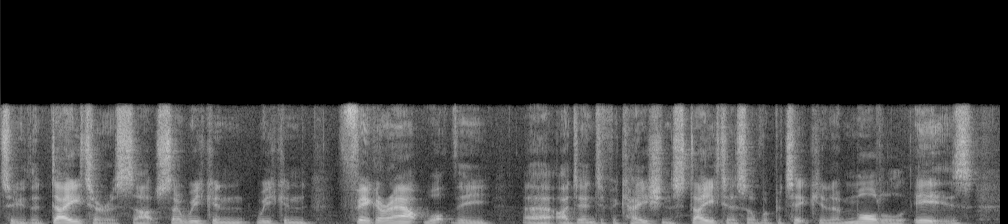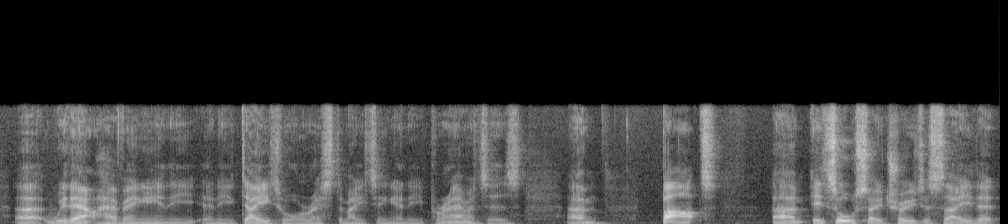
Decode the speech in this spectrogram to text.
to the data as such, so we can, we can figure out what the uh, identification status of a particular model is uh, without having any, any data or estimating any parameters. Um, but um, it's also true to say that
